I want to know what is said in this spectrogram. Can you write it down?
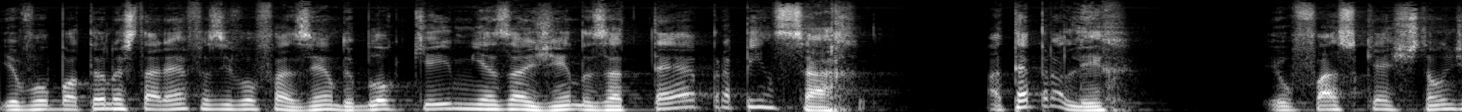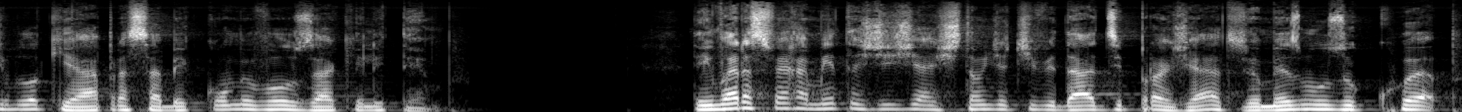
E eu vou botando as tarefas e vou fazendo. Eu bloqueio minhas agendas até para pensar, até para ler. Eu faço questão de bloquear para saber como eu vou usar aquele tempo. Tem várias ferramentas de gestão de atividades e projetos. Eu mesmo uso o Quip.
